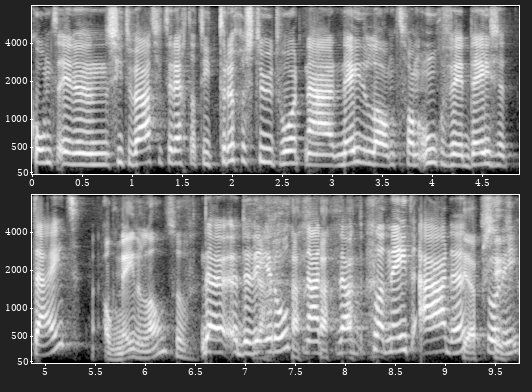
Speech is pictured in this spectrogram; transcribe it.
komt in een situatie terecht dat hij teruggestuurd wordt naar Nederland van ongeveer deze tijd. Ook Nederland? Of? De, de wereld, ja. naar, naar de planeet Aarde. Ja, sorry.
